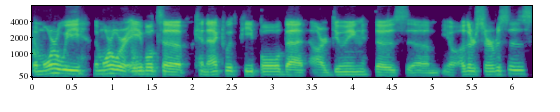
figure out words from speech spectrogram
the more we, the more we're able to connect with people that are doing those, um, you know, other services,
